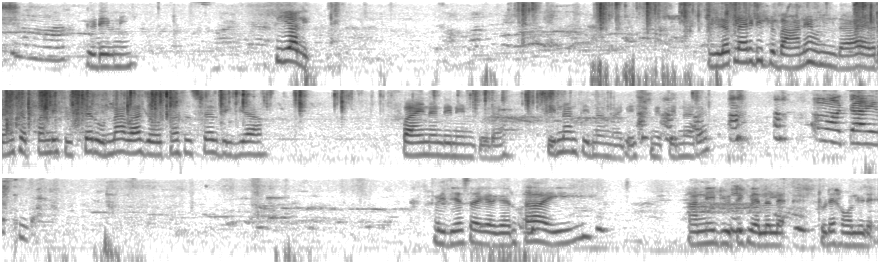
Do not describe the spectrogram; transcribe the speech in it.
నగేష్ గుడ్ ఈవినింగ్ తీయాలి వీడియో క్లారిటీ ఇప్పుడు బాగానే ఉందా? ఎవరైనా చెప్పండి. సిస్టర్ ఉన్నావా? జ్యోత్స్న సిస్టర్ దివ్య? ఫైన్ అండి నేను కూడా. తిన్నాను తిన్నాను నాగేష్. మీరు తిన్నారా? విద్యాసాగర్ గారు హాయ్. అన్నీ డ్యూటీకి వెళ్ళలే. టుడే హాలిడే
